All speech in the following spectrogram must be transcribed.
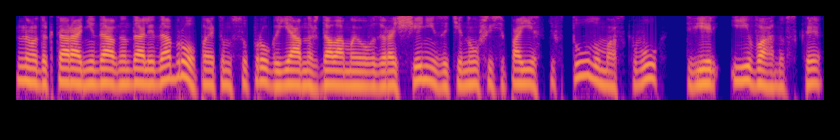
Но доктора недавно дали добро, поэтому супруга явно ждала моего возвращения из затянувшейся поездки в Тулу, Москву, Тверь и Ивановское.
